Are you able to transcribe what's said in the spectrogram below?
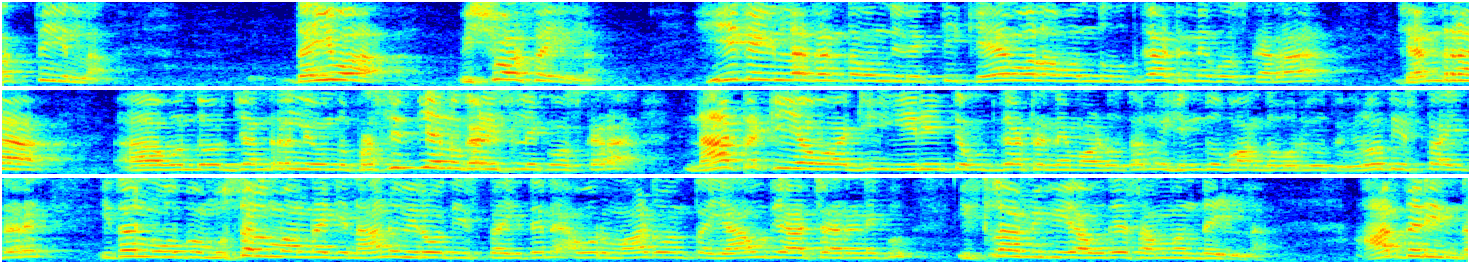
ಭಕ್ತಿ ಇಲ್ಲ. ದೈವ ವಿಶ್ವಾಸ ಇಲ್ಲ. ಹೀಗೆ ಇಲ್ಲದಂಥ ಒಂದು ವ್ಯಕ್ತಿ ಕೇವಲ ಒಂದು ಉದ್ಘಾಟನೆಗೋಸ್ಕರ ಜನರ ಒಂದು ಜನರಲ್ಲಿ ಒಂದು ಪ್ರಸಿದ್ಧಿಯನ್ನು ಗಳಿಸಲಿಕ್ಕೋಸ್ಕರ ನಾಟಕೀಯವಾಗಿ ಈ ರೀತಿಯ ಉದ್ಘಾಟನೆ ಮಾಡುವುದನ್ನು ಹಿಂದೂ ಬಾಂಧವರು ಇವತ್ತು ವಿರೋಧಿಸ್ತಾ ಇದ್ದಾರೆ. ಇದನ್ನು ಒಬ್ಬ ಮುಸಲ್ಮಾನಾಗಿ ನಾನು ವಿರೋಧಿಸ್ತಾ ಇದ್ದೇನೆ. ಅವರು ಮಾಡುವಂಥ ಯಾವುದೇ ಆಚರಣೆಗೂ ಇಸ್ಲಾಮಿಗೂ ಯಾವುದೇ ಸಂಬಂಧ ಇಲ್ಲ. ಆದ್ದರಿಂದ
